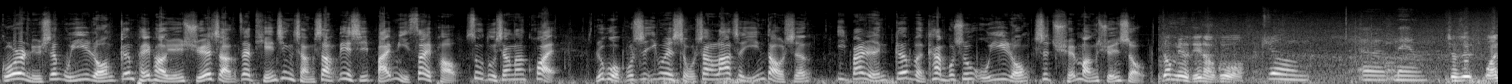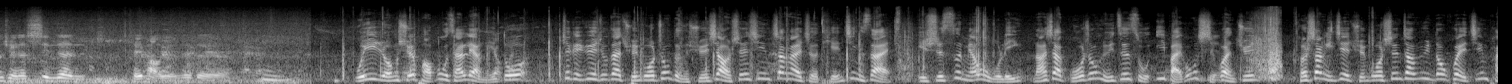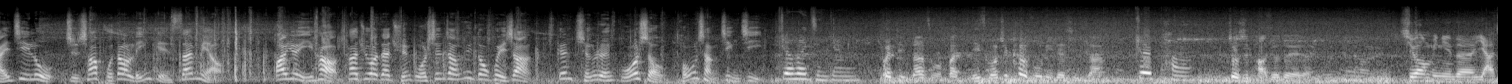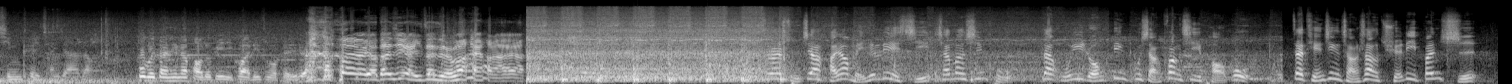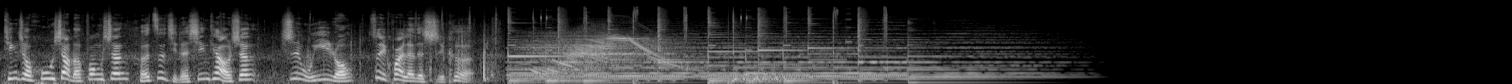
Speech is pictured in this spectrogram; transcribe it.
国二女生吴一荣跟陪跑员学长在田径场上练习百米赛跑，速度相当快。如果不是因为手上拉着引导绳，一般人根本看不出吴一荣是全盲选手。你都没有跌倒过，就呃没有，就是完全的信任陪跑员就对了。嗯，吴一荣学跑步才两年多，这个月就在全国中等学校身心障碍者田径赛以十四秒五零拿下国中女子组一百公尺冠军，和上一届全国身障运动会金牌纪录只差不到零点三秒。八月一号，他就要在全国身障运动会上跟成人国手同场竞技。就会紧张，会紧张怎么办？你怎么去克服你的紧张？就跑，就是跑就对了。希望明年的亚青可以参加到。会不会担心他跑得比你快？你怎么可以？有担心了一阵子，不过还好啦，还好。虽然暑假还要每天练习，相当辛苦，但吴一荣并不想放弃跑步，在田径场上全力奔驰，听着呼啸的风声和自己的心跳声，是吴一荣最快乐的时刻。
